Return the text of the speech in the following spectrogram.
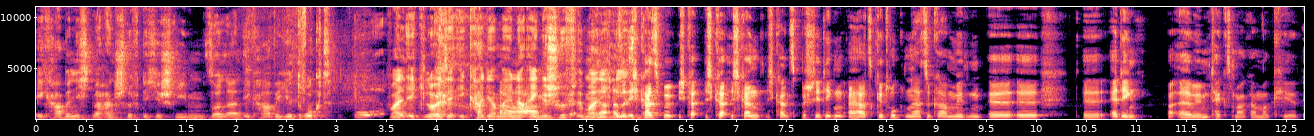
ich habe nicht mehr handschriftlich geschrieben, sondern ich habe hier gedruckt, weil ich, Leute, ich kann ja meine eigene Schrift immer Ja, nicht also lesen. ich kann es ich kann, ich kann, ich kann, ich kann's bestätigen, er hat es gedruckt und er hat sogar mit dem äh, äh, äh, Edding, äh, mit dem Textmarker markiert.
